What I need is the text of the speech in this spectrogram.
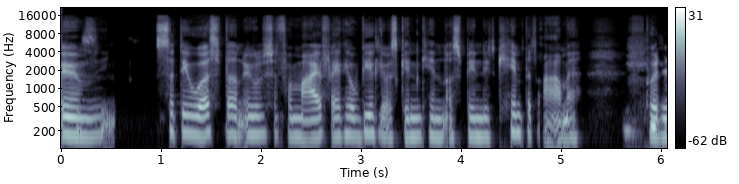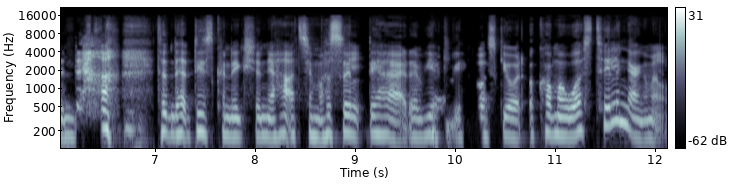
Øhm, så det har jo også været en øvelse for mig, for jeg kan jo virkelig også genkende og spænde et kæmpe drama på den der, den der disconnection, jeg har til mig selv. Det har jeg da virkelig også gjort, og kommer jo også til en gang imellem.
